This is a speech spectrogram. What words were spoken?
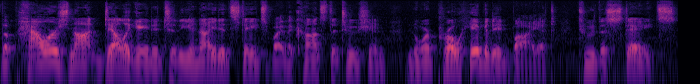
the powers not delegated to the United States by the Constitution, nor prohibited by it to the states,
